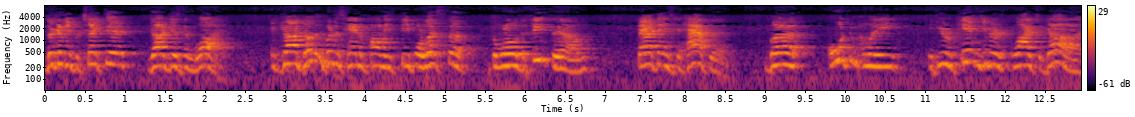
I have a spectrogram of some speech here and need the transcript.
they're going to be protected. God gives them life. If God doesn't put his hand upon these people or lets the, the world defeat them, bad things can happen. But ultimately, if you repent and give your life to God,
